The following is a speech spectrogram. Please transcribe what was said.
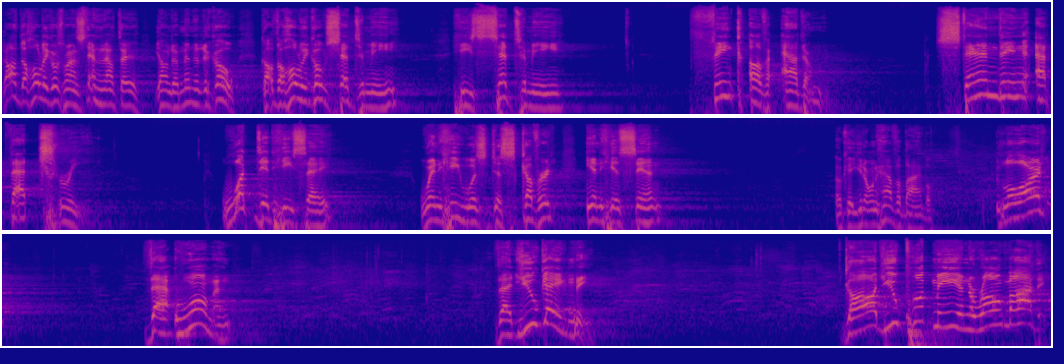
God, the Holy Ghost, when I was standing out there yonder a minute ago, God, the Holy Ghost said to me, He said to me, Think of Adam standing at that tree. What did he say when he was discovered in his sin? Okay, you don't have a Bible. Lord, that woman that you gave me, God, you put me in the wrong body.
